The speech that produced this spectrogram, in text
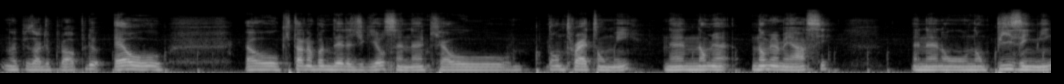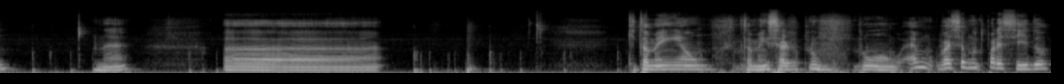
num episódio próprio é o é o que tá na bandeira de Gilson, né? Que é o Don't Threaten Me, né? Não me, não me ameace, né? Não, não pise em mim, né? Uh, que também é um também serve para um, pra um é, vai ser muito parecido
